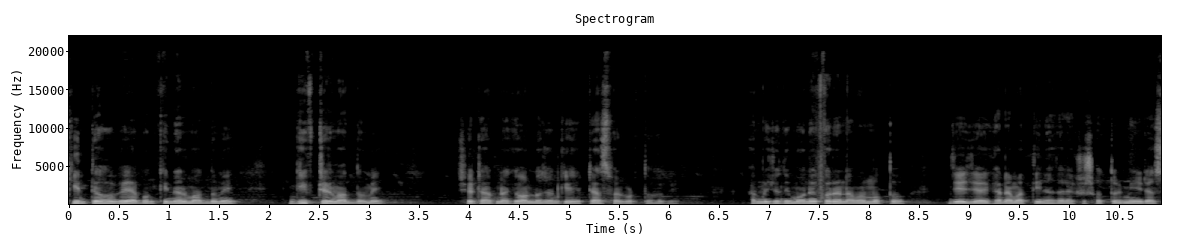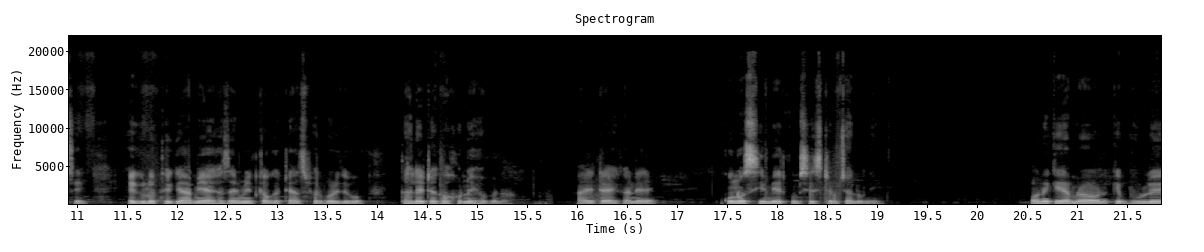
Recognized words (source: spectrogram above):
কিনতে হবে এবং কেনার মাধ্যমে, গিফটের মাধ্যমে সেটা আপনাকে অন্যজনকে ট্রান্সফার করতে হবে। আপনি যদি মনে করেন আমার মতো যে যে এখানে আমার তিন হাজার একশো সত্তর মিনিট আছে, এগুলো থেকে আমি এক হাজার মিনিট কাউকে ট্রান্সফার করে দেবো, তাহলে এটা কখনোই হবে না। আর এটা এখানে কোনো সিমে এরকম সিস্টেম চালু নেই। অনেকে আমরা অনেকে ভুলে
